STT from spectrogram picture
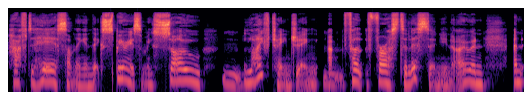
have to hear something and experience something so mm. life changing uh, mm. for for us to listen, you know. And and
